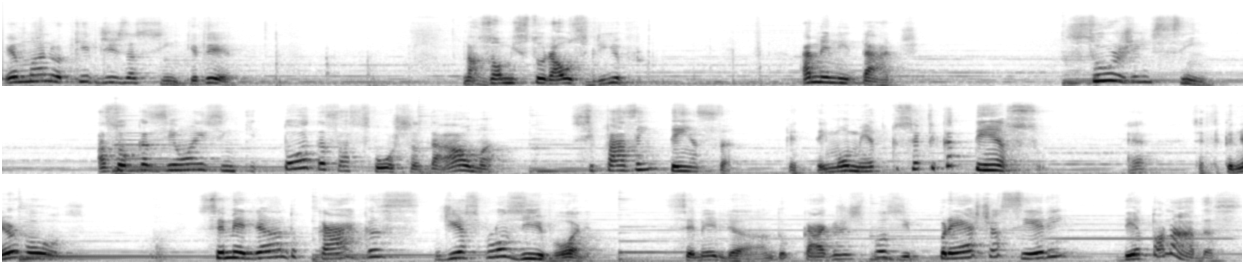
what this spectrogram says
Emmanuel aqui diz assim, quer ver? Nós vamos misturar os livros amenidade. Surgem sim as ocasiões em que todas as forças da alma se fazem tensa, porque tem momento que você fica tenso, né? você fica nervoso, semelhando cargas de explosivo, olha, semelhando cargas de explosivo, prestes a serem detonadas.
